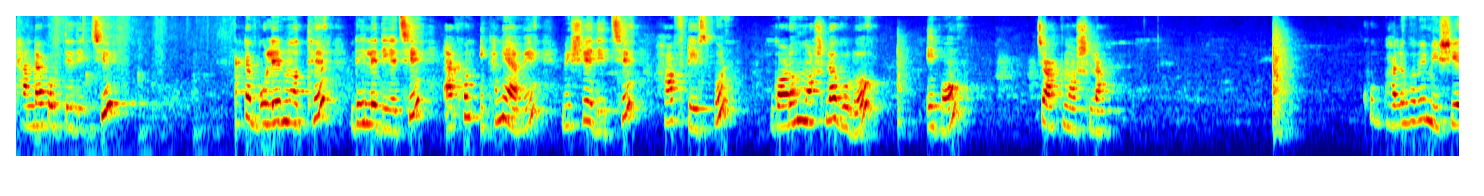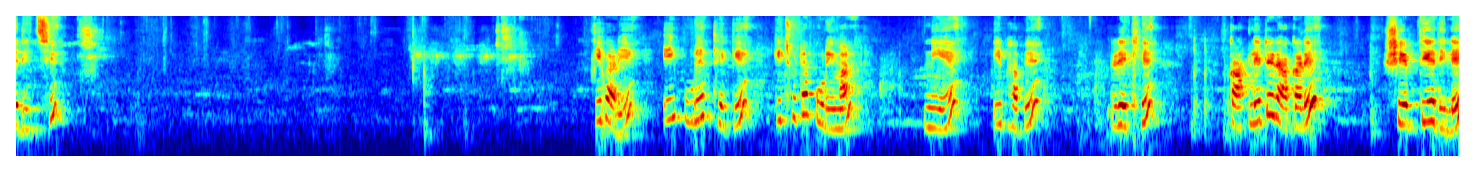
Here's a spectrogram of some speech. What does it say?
ঠান্ডা করতে দিচ্ছি। একটা বোলের মধ্যে ঢেলে দিয়েছি। এখন এখানে আমি মিশিয়ে দিচ্ছি হাফ টিস্পুন গরম মশলা গুঁড়ো এবং চাট মশলা। খুব ভালোভাবে মিশিয়ে দিচ্ছি। এবারে এই পুরের থেকে কিছুটা পরিমাণ নিয়ে এভাবে রেখে কাটলেটের আকারে শেপ দিয়ে দিলে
